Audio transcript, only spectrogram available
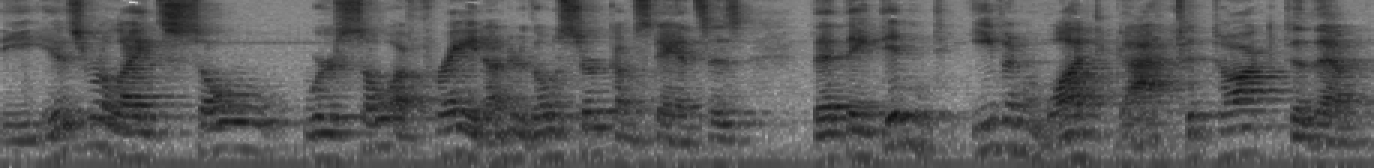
The Israelites so were so afraid under those circumstances that they didn't even want God to talk to them.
